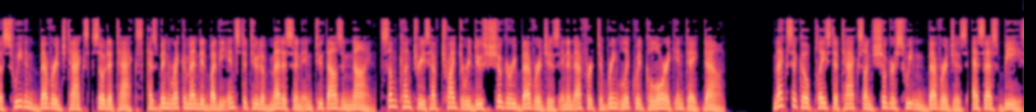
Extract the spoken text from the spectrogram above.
a sweetened beverage tax, soda tax has been recommended by the Institute of Medicine in 2009. Some countries have tried to reduce sugary beverages in an effort to bring liquid caloric intake down. Mexico placed a tax on sugar-sweetened beverages (SSBs)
